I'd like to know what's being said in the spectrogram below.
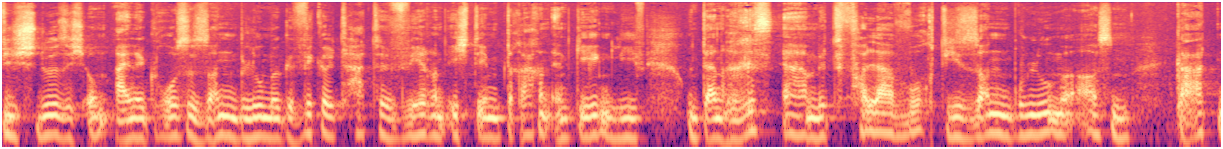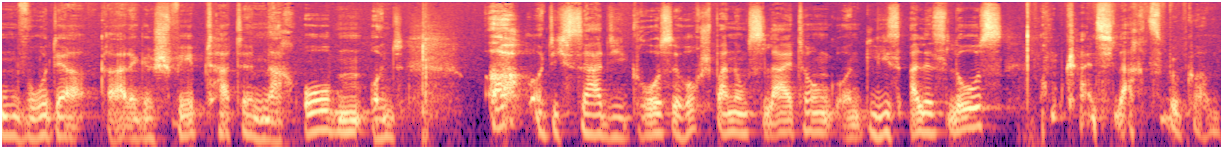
die Schnur sich um eine große Sonnenblume gewickelt hatte, während ich dem Drachen entgegenlief. Und dann riss er mit voller Wucht die Sonnenblume aus dem Garten, wo der gerade geschwebt hatte, nach oben und, oh, und ich sah die große Hochspannungsleitung und ließ alles los, um keinen Schlag zu bekommen.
